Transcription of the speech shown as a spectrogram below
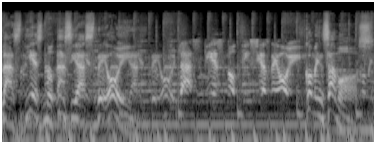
las 10 noticias, de hoy. Las 10 noticias de hoy. Comenzamos.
